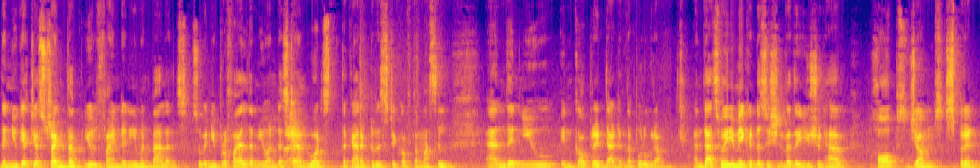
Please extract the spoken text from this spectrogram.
Then you get your strength up, you'll find an even balance. So when you profile them, you understand what's the characteristic of the muscle and then you incorporate that in the program. And that's where you make a decision whether you should have hops, jumps, sprint,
